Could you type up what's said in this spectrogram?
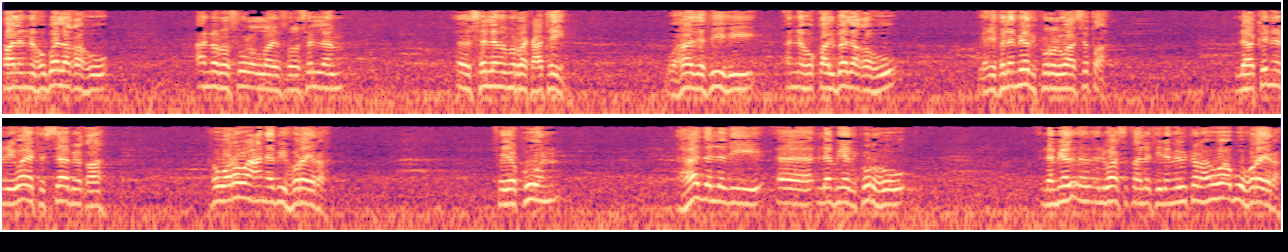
قال إنه بلغه أن رسول الله صلى الله عليه وسلم آه، سلم من ركعتين. وهذا فيه أنه قال بلغه يعني فلم يذكر الواسطة. لكن الرواية السابقة هو روى عن أبي هريرة. فيكون هذا الذي آه، لم يذكره لم الواسطة التي لم يذكرها هو أبو هريرة.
